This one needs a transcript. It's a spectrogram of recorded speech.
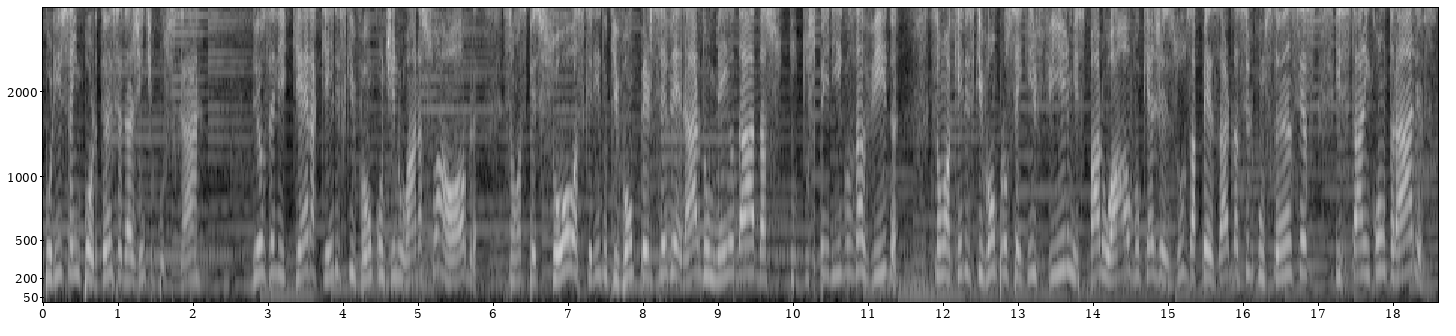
por isso a importância da gente buscar. Deus ele quer aqueles que vão continuar a sua obra. São as pessoas, querido, que vão perseverar no meio da, das, dos perigos da vida. São aqueles que vão prosseguir firmes para o alvo que é Jesus, apesar das circunstâncias estarem contrárias.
